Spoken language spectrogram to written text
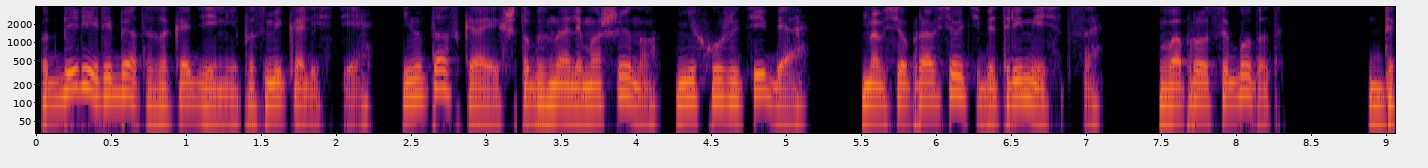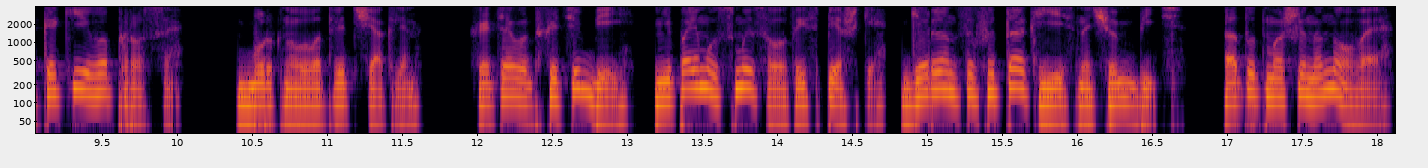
подбери ребят из Академии по смекалисти и натаскай их, чтобы знали машину не хуже тебя. На все про все тебе три месяца. Вопросы будут? Да какие вопросы? Буркнул в ответ Чаклин. Хотя вот хоть убей, не пойму смысл этой спешки. Геранцев и так есть на чем бить. А тут машина новая,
